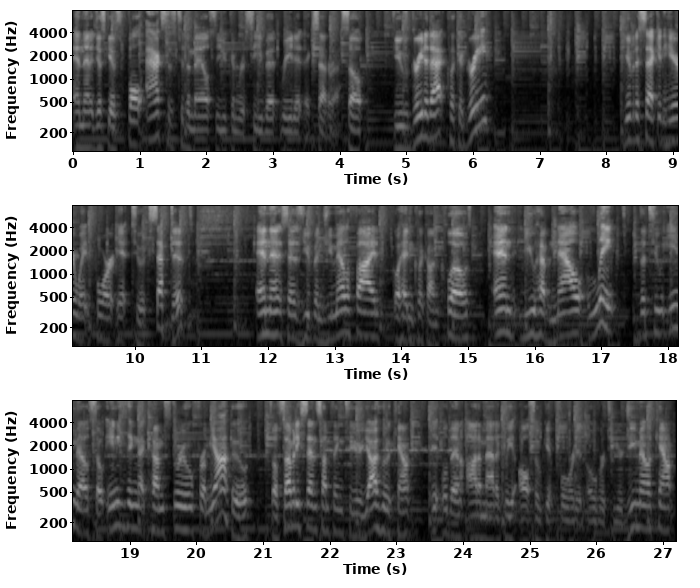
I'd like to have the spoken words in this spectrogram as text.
And then it just gives full access to the mail so you can receive it, read it, etc. So if you agree to that, click agree. Give it a second here, wait for it to accept it. And then it says you've been Gmailified. Go ahead and click on close. And you have now linked the two emails. So anything that comes through from Yahoo, so if somebody sends something to your Yahoo account, it will then automatically also get forwarded over to your Gmail account.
